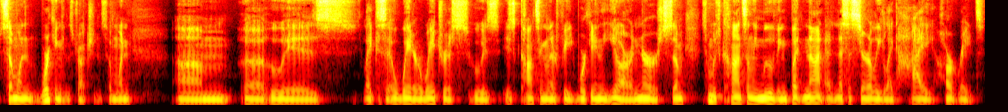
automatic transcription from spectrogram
Someone working construction, someone um, uh, who is like a waiter or waitress who is is constantly on their feet, working in the ER, a nurse, some someone who's constantly moving, but not at necessarily like high heart rates,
